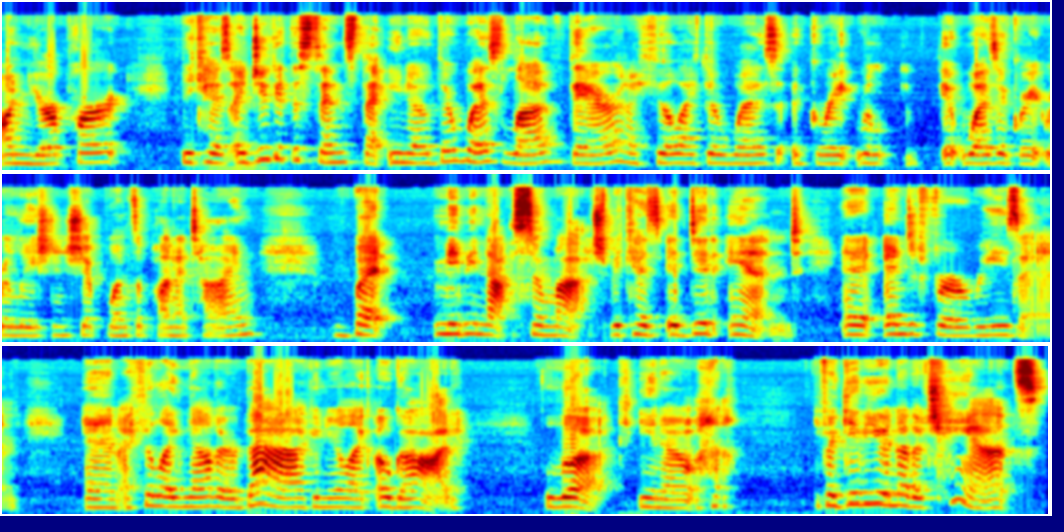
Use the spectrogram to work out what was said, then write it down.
on your part because I do get the sense that you know there was love there, and I feel like there was a great it was a great relationship once upon a time, but maybe not so much because it did end and it ended for a reason. And I feel like now they're back, and you're like, oh God, look, you know, if I give you another chance,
